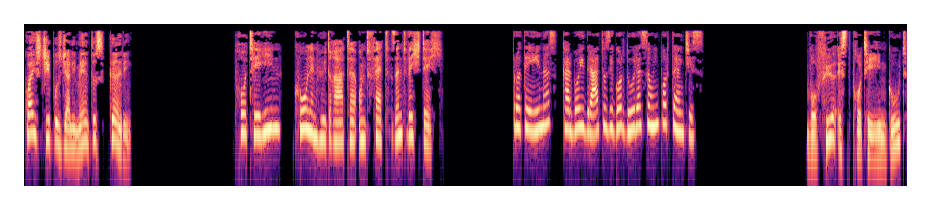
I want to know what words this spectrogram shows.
Quais tipos de alimentos, Karin? Protein, Kohlenhydrate und Fett sind wichtig. Proteínas, carboidratos e gorduras são importantes. Wofür ist Protein gut?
